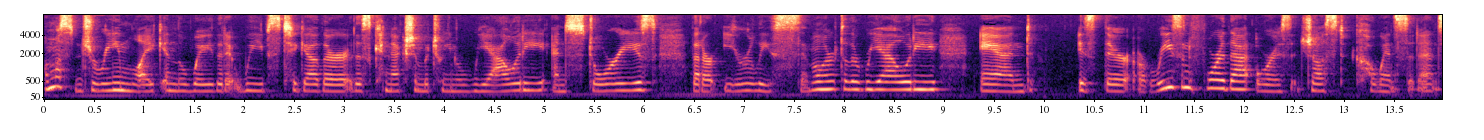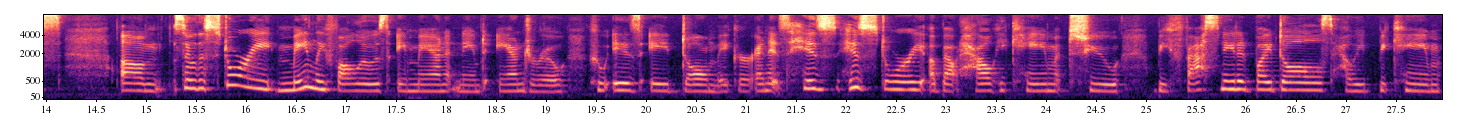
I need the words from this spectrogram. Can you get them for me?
almost dreamlike in the way that it weaves together this connection between reality and stories that are eerily similar to the reality and is there a reason for that or is it just coincidence? Um, so the story mainly follows a man named Andrew who is a doll maker and it's his his story about how he came to be fascinated by dolls, how he became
